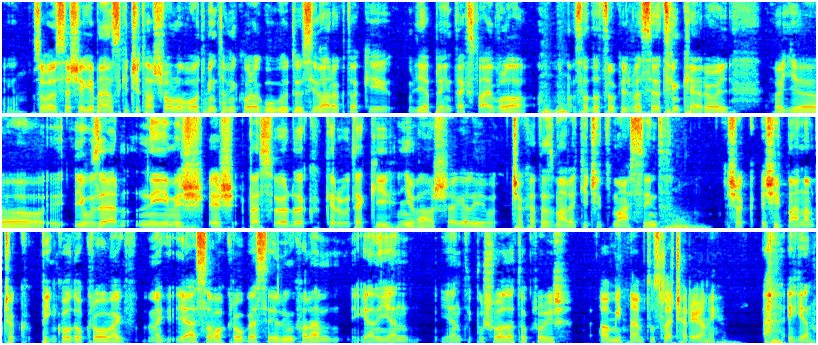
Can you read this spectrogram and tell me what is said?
igen. Szóval összességében ez kicsit hasonló volt, mint amikor a Google-től szivárogtak ki ugye a Plaintext file-ból az adatok, és beszéltünk erről, hogy hogy uh, username és, és passwordök kerültek ki nyilvánosság elé, csak hát ez már egy kicsit más szint. És, a, és itt már nem csak PIN kódokról, meg, meg jelszavakról beszélünk, hanem igen, ilyen, ilyen típusú adatokról is. Amit nem tudsz lecserélni. Igen.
